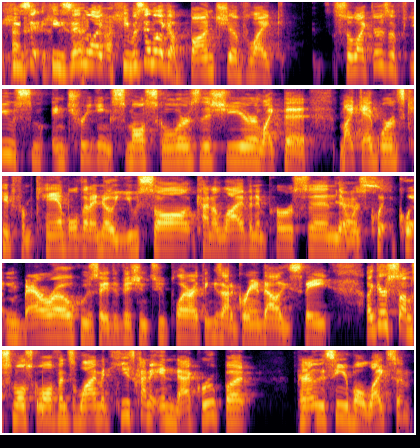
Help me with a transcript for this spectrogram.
he's he's in like he was in like a bunch of like so like there's a few sm- intriguing small schoolers this year, like the Mike Edwards kid from Campbell that I know you saw kind of live and in person. There was Qu- Quinton Barrow, who's a Division two player. I think he's out of Grand Valley State. Like there's some small school offensive lineman. He's kind of in that group, but apparently the Senior Bowl likes him.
